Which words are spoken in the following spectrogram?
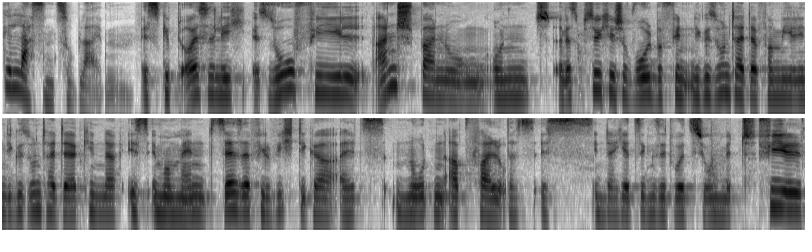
gelassen zu bleiben. Es gibt äußerlich so viel Anspannung und das psychische Wohlbefinden, die Gesundheit der Familien, die Gesundheit der Kinder ist im Moment sehr, sehr viel wichtiger als Notenabfall. Das ist in der jetzigen Situation mit viel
